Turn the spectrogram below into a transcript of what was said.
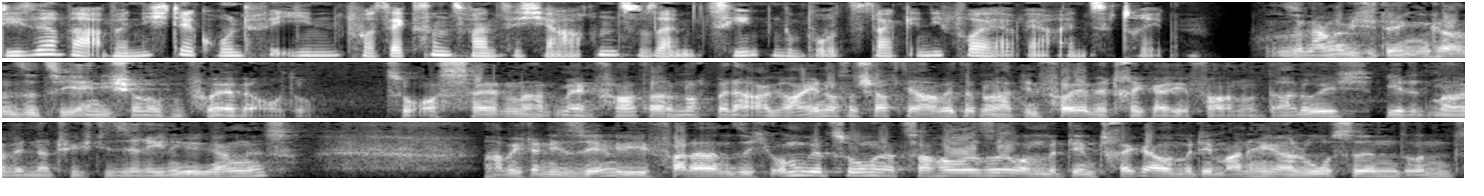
Dieser war aber nicht der Grund für ihn, vor 26 Jahren zu seinem 10. Geburtstag in die Feuerwehr einzutreten. Solange wie ich denken kann, sitze ich eigentlich schon auf dem Feuerwehrauto. Zu Ostzeiten hat mein Vater noch bei der Agrargenossenschaft gearbeitet und hat den Feuerwehrtrecker gefahren. Und dadurch, jedes Mal, wenn natürlich die Sirene gegangen ist, habe ich dann gesehen, wie Vater sich umgezogen hat zu Hause und mit dem Trecker und mit dem Anhänger los sind. Und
